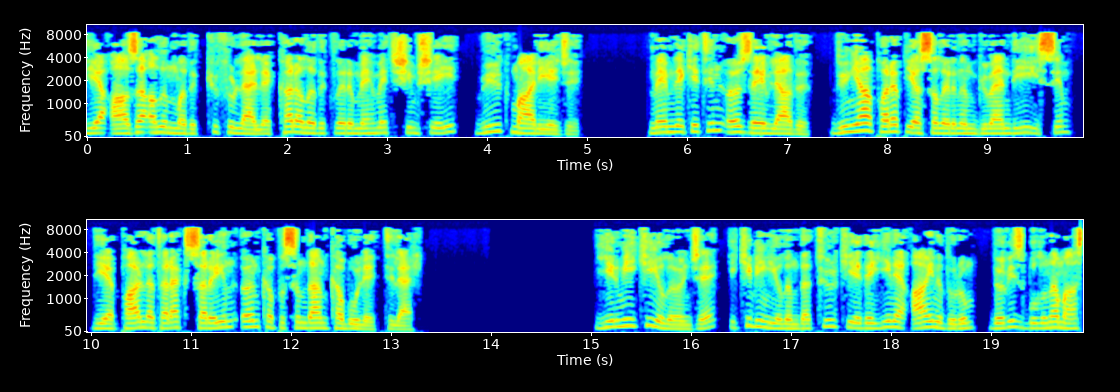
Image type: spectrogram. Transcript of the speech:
diye ağza alınmadık küfürlerle karaladıkları Mehmet Şimşek'i, büyük maliyeci. Memleketin öz evladı, dünya para piyasalarının güvendiği isim, diye parlatarak sarayın ön kapısından kabul ettiler. 22 yıl önce, 2000 yılında Türkiye'de yine aynı durum, döviz bulunamaz,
